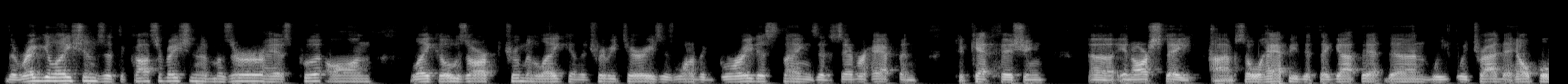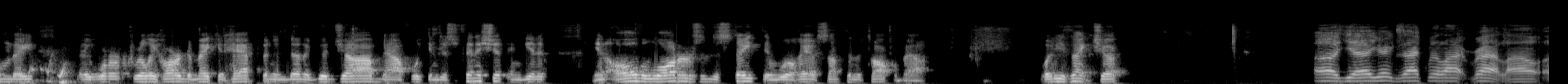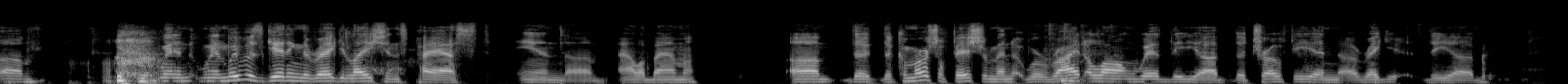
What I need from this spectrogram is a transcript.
the regulations that the Conservation of Missouri has put on Lake Ozark, Truman Lake, and the tributaries is one of the greatest things that has ever happened to catfishing uh, in our state. I'm so happy that they got that done. We we tried to help them. They they worked really hard to make it happen and done a good job. Now, if we can just finish it and get it in all the waters of the state, then we'll have something to talk about. What do you think, Chuck? Uh, yeah, you're exactly right, right, Lyle. Um, when when we was getting the regulations passed in um, Alabama, um, the the commercial fishermen were right along with the uh, the trophy and uh, regu- the uh,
